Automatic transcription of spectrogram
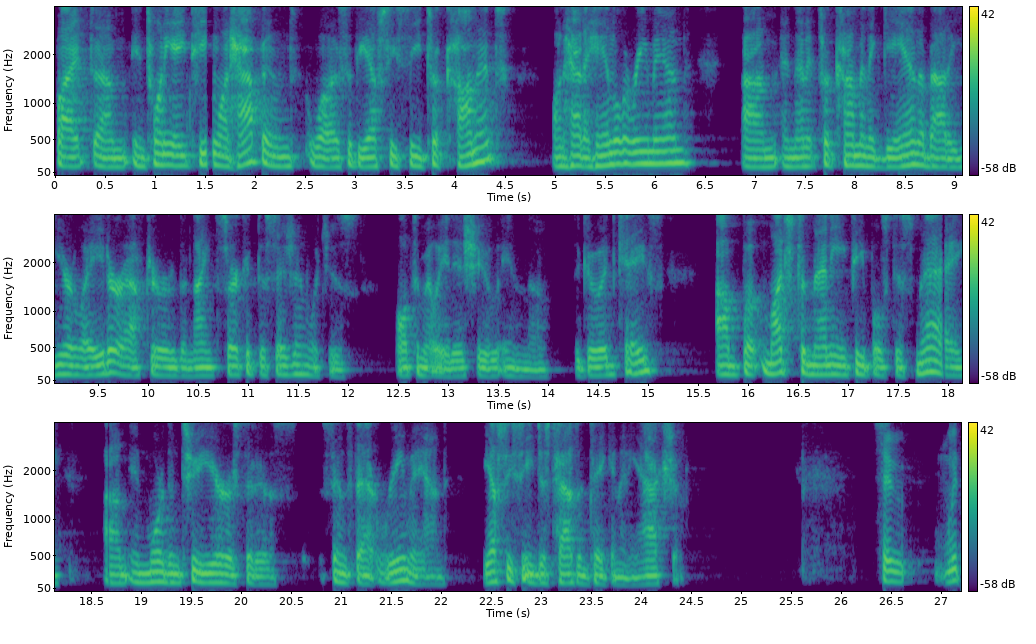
But um, in 2018, what happened was that the FCC took comment on how to handle the remand. Um, and then it took comment again about a year later after the Ninth Circuit decision, which is ultimately at issue in the, the Good case. Um, but much to many people's dismay, um, in more than two years that is since that remand, the FCC just hasn't taken any action. So, with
